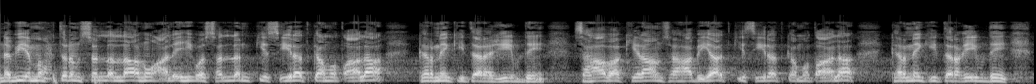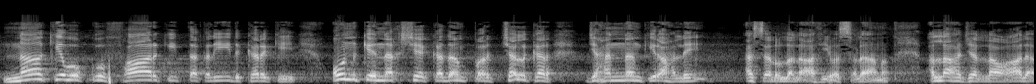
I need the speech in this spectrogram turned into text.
نبی محترم صلی اللہ علیہ وسلم کی سیرت کا مطالعہ کرنے کی ترغیب دیں۔ صحابہ کرام، صحابیات کی سیرت کا مطالعہ کرنے کی ترغیب دیں۔ نہ کہ وہ کفار کی تقلید کر کے ان کے نقش قدم پر چل کر جہنم کی راہ لیں۔ اصل اللہ وسلم اللہ جل وعلا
